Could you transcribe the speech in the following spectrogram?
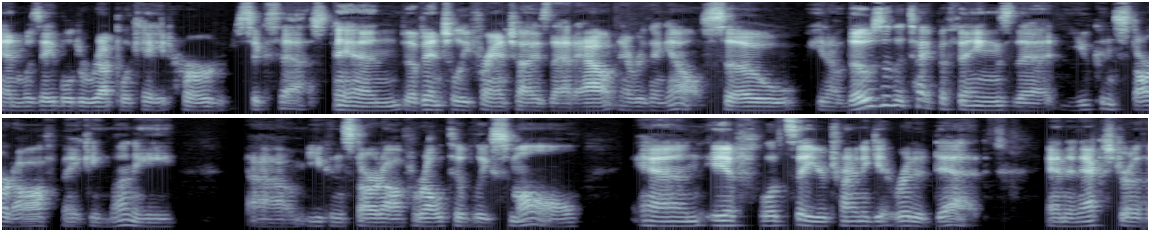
and was able to replicate her success and eventually franchise that out and everything else so you know those are the type of things that you can start off making money um, you can start off relatively small and if, let's say, you're trying to get rid of debt, and an extra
